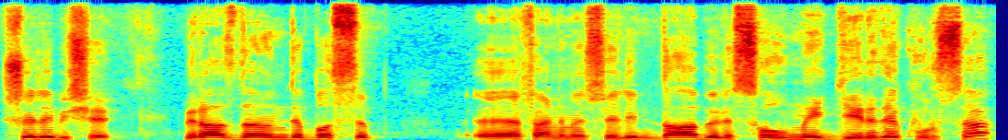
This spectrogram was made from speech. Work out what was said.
şöyle bir şey biraz daha önde basıp e, efendime söyleyeyim daha böyle savunmayı geride kursa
